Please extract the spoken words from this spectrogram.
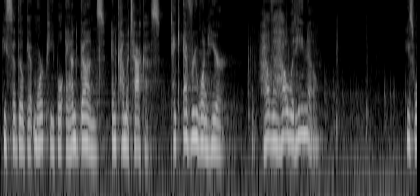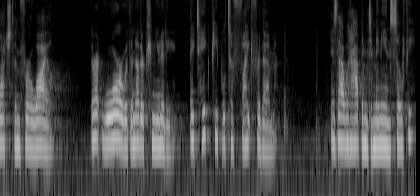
He said they'll get more people and guns and come attack us. Take everyone here. How the hell would he know? He's watched them for a while. They're at war with another community. They take people to fight for them. Is that what happened to Minnie and Sophie?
